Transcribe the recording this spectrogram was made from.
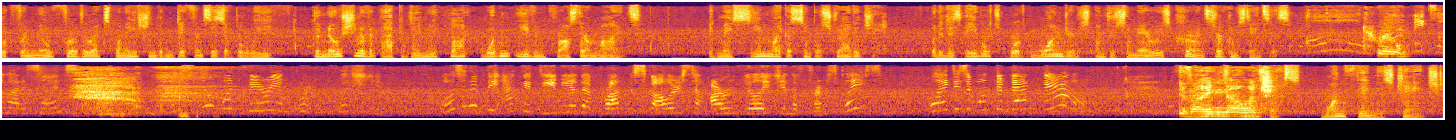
look for no further explanation than differences of belief. The notion of an academia plot wouldn't even cross their minds. It may seem like a simple strategy, but it is able to work wonders under Sumeru's current circumstances. oh, True. that makes a lot of sense. One very important question. Wasn't it the academia that brought the scholars to Aaru village in the first place? Why does it want them back now? Divine knowledge. process, One thing has changed.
